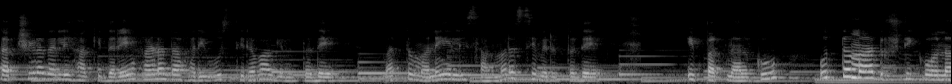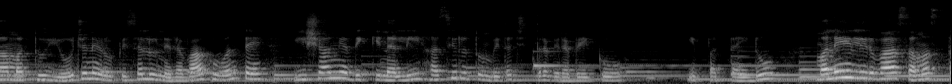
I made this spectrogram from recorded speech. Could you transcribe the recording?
ದಕ್ಷಿಣದಲ್ಲಿ ಹಾಕಿದರೆ ಹಣದ ಹರಿವು ಸ್ಥಿರವಾಗಿರುತ್ತದೆ ಮತ್ತು ಮನೆಯಲ್ಲಿ ಸಾಮರಸ್ಯವಿರುತ್ತದೆ. ಇಪ್ಪತ್ನಾಲ್ಕು. ಉತ್ತಮ ದೃಷ್ಟಿಕೋನ ಮತ್ತು ಯೋಜನೆ ರೂಪಿಸಲು ನೆರವಾಗುವಂತೆ ಈಶಾನ್ಯ ದಿಕ್ಕಿನಲ್ಲಿ ಹಸಿರು ತುಂಬಿದ ಚಿತ್ರವಿರಬೇಕು. ಇಪ್ಪತ್ತೈದು. ಮನೆಯಲ್ಲಿರುವ ಸಮಸ್ತ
